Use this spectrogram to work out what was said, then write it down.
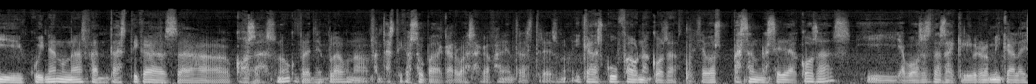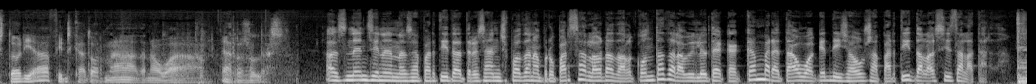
i cuinen unes fantàstiques uh, coses, no? com per exemple una fantàstica sopa de carbassa que fan entre els tres, no? i cadascú fa una cosa. Llavors passen una sèrie de coses i llavors es desequilibra una mica la història fins que torna de nou a, a resoldre's. Els nens i nenes a partir de 3 anys poden apropar-se a l'hora del conte de la Biblioteca Can Baratau aquest dijous a partir de les 6 de la tarda.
